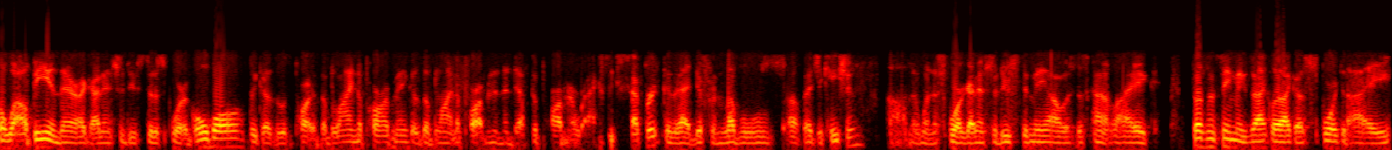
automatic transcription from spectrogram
but while being there, I got introduced to the sport of goalball because it was part of the blind department, because the blind department and the deaf department were actually separate because they had different levels of education. Um, and when the sport got introduced to me, I was just kind of like, doesn't seem exactly like a sport that I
